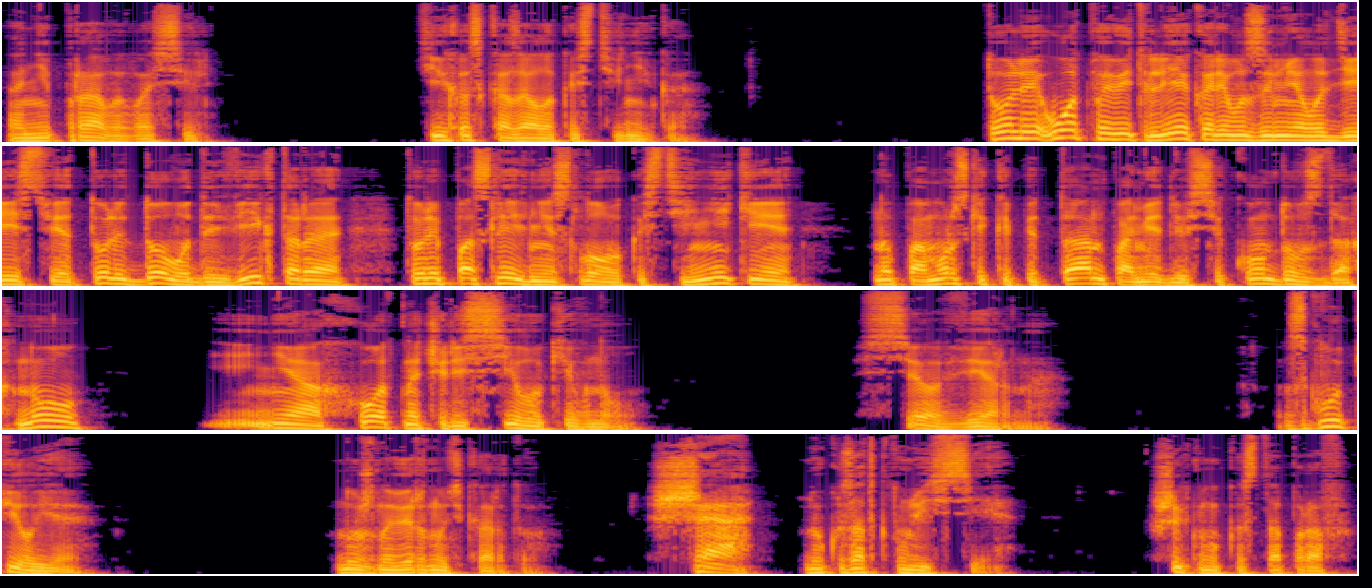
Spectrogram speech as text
Они правы, Василь, тихо сказала Костяника. То ли отповедь лекаря возымела действие, то ли доводы Виктора, то ли последнее слово Костяники, но поморский капитан, помедлив секунду, вздохнул и неохотно через силу кивнул. Все верно. Сглупил я. Нужно вернуть карту. «Ша! Ну-ка заткнулись все!» — шикнул Костоправ.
